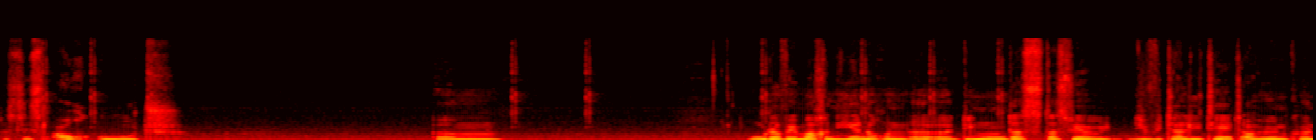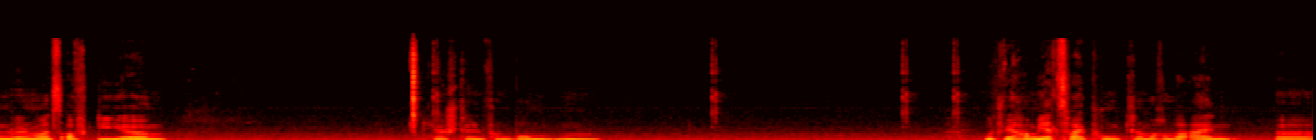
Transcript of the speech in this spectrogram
Das ist auch gut. Ähm... Oder wir machen hier noch ein äh, äh Ding, dass, dass wir die Vitalität erhöhen können, wenn wir uns auf die ähm, Herstellen von Bomben. Gut, wir haben ja zwei Punkte. Dann machen wir einen äh,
